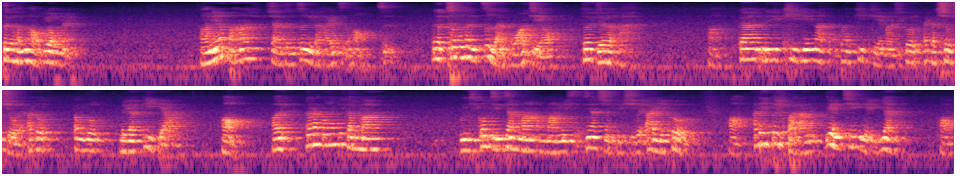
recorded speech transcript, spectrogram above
这个很好用哎。啊，你要把他想成是你的孩子哈，是那个嗔恨自然瓦解哦，就会觉得啊，啊，甲你去气囡仔，不管气气的嘛是搁爱甲笑笑的，啊搁当作袂甲记掉的，吼，啊，敢若讲你甲妈，毋是讲真正妈妈咪是真正想起是要爱伊好，吼，啊你对别人怨亲也一样，吼，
